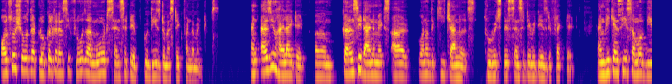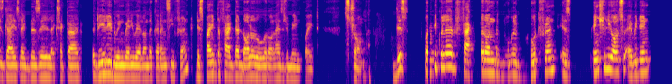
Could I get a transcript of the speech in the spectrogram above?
also shows that local currency flows are more sensitive to these domestic fundamentals. And as you highlighted, um, currency dynamics are one of the key channels through which this sensitivity is reflected. And we can see some of these guys like Brazil, etc., really doing very well on the currency front, despite the fact that dollar overall has remained quite strong. This particular factor on the global growth front is potentially also evident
